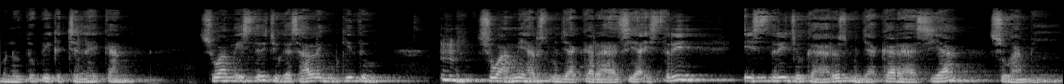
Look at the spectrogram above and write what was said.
menutupi kejelekan. Suami istri juga saling begitu. suami harus menjaga rahasia istri, istri juga harus menjaga rahasia suami.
